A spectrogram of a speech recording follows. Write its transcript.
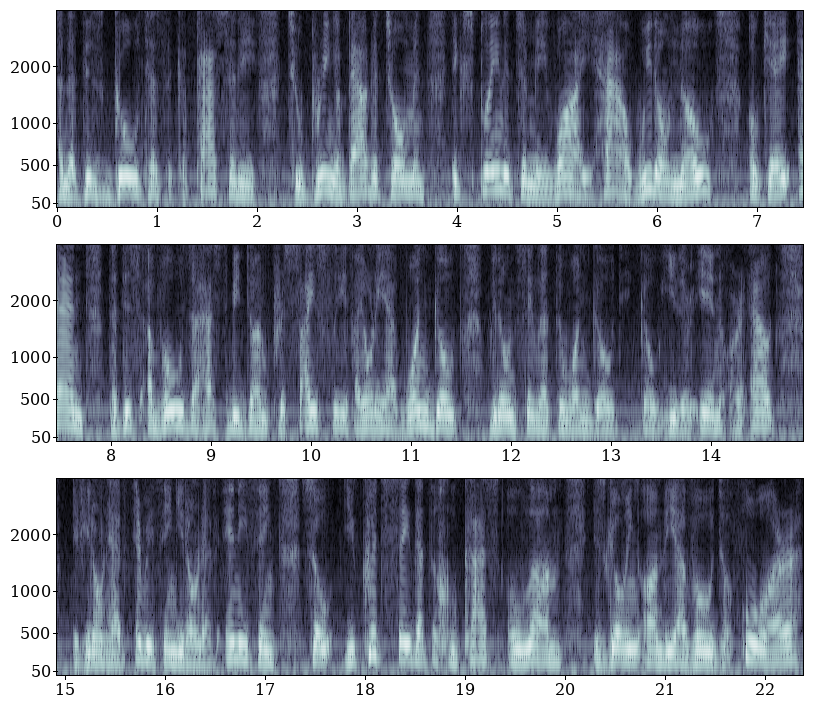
and that this goat has the capacity to bring about atonement. Explain it to me. Why? How? We don't know. Okay? And that this avoda has to be done precisely. If I only have one goat, we don't say let the one goat go either in or out. If you don't have everything, you don't have anything. So you could say that the chukas olam is going on the avoda, or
